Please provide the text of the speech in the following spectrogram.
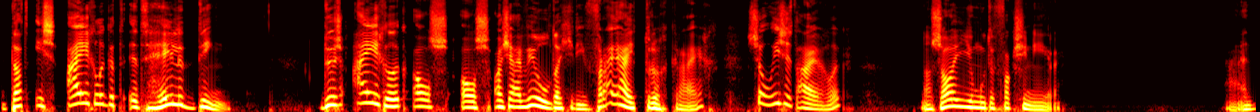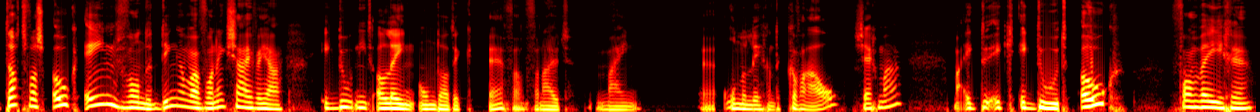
Dat is eigenlijk het, het hele ding. Dus eigenlijk als, als, als jij wil dat je die vrijheid terugkrijgt, zo is het eigenlijk, dan zal je je moeten vaccineren. En dat was ook een van de dingen waarvan ik zei van ja, ik doe het niet alleen omdat ik van, vanuit mijn uh, onderliggende kwaal, zeg maar. Maar ik, ik, ik doe het ook vanwege.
